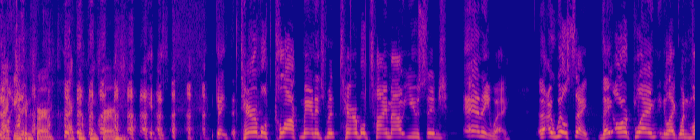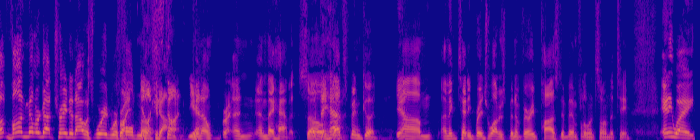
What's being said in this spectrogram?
I can confirm. I can confirm. yes. Okay, terrible clock management, terrible timeout usage. Anyway, uh, I will say they are playing like when Von Miller got traded. I was worried we're Right, folding yeah, up like it's shop, done. you know, right. and and they haven't. But So they that's haven't. been good. Yeah. Um, I think Teddy Bridgewater's been a very positive influence on the team. Anyway,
